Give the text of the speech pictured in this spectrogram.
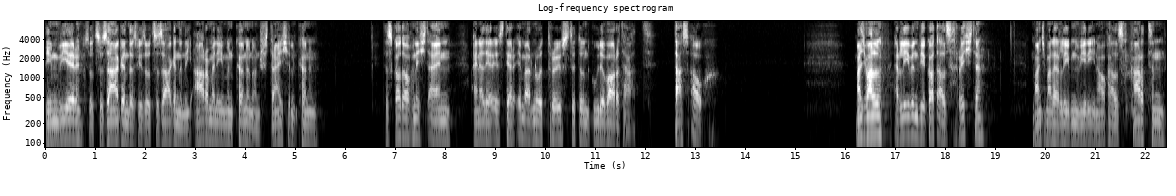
dem wir sozusagen, dass wir sozusagen in die Arme nehmen können und streicheln können, dass Gott auch nicht ein einer, der ist, der immer nur tröstet und gute Worte hat. Das auch. Manchmal erleben wir Gott als Richter, manchmal erleben wir ihn auch als harten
